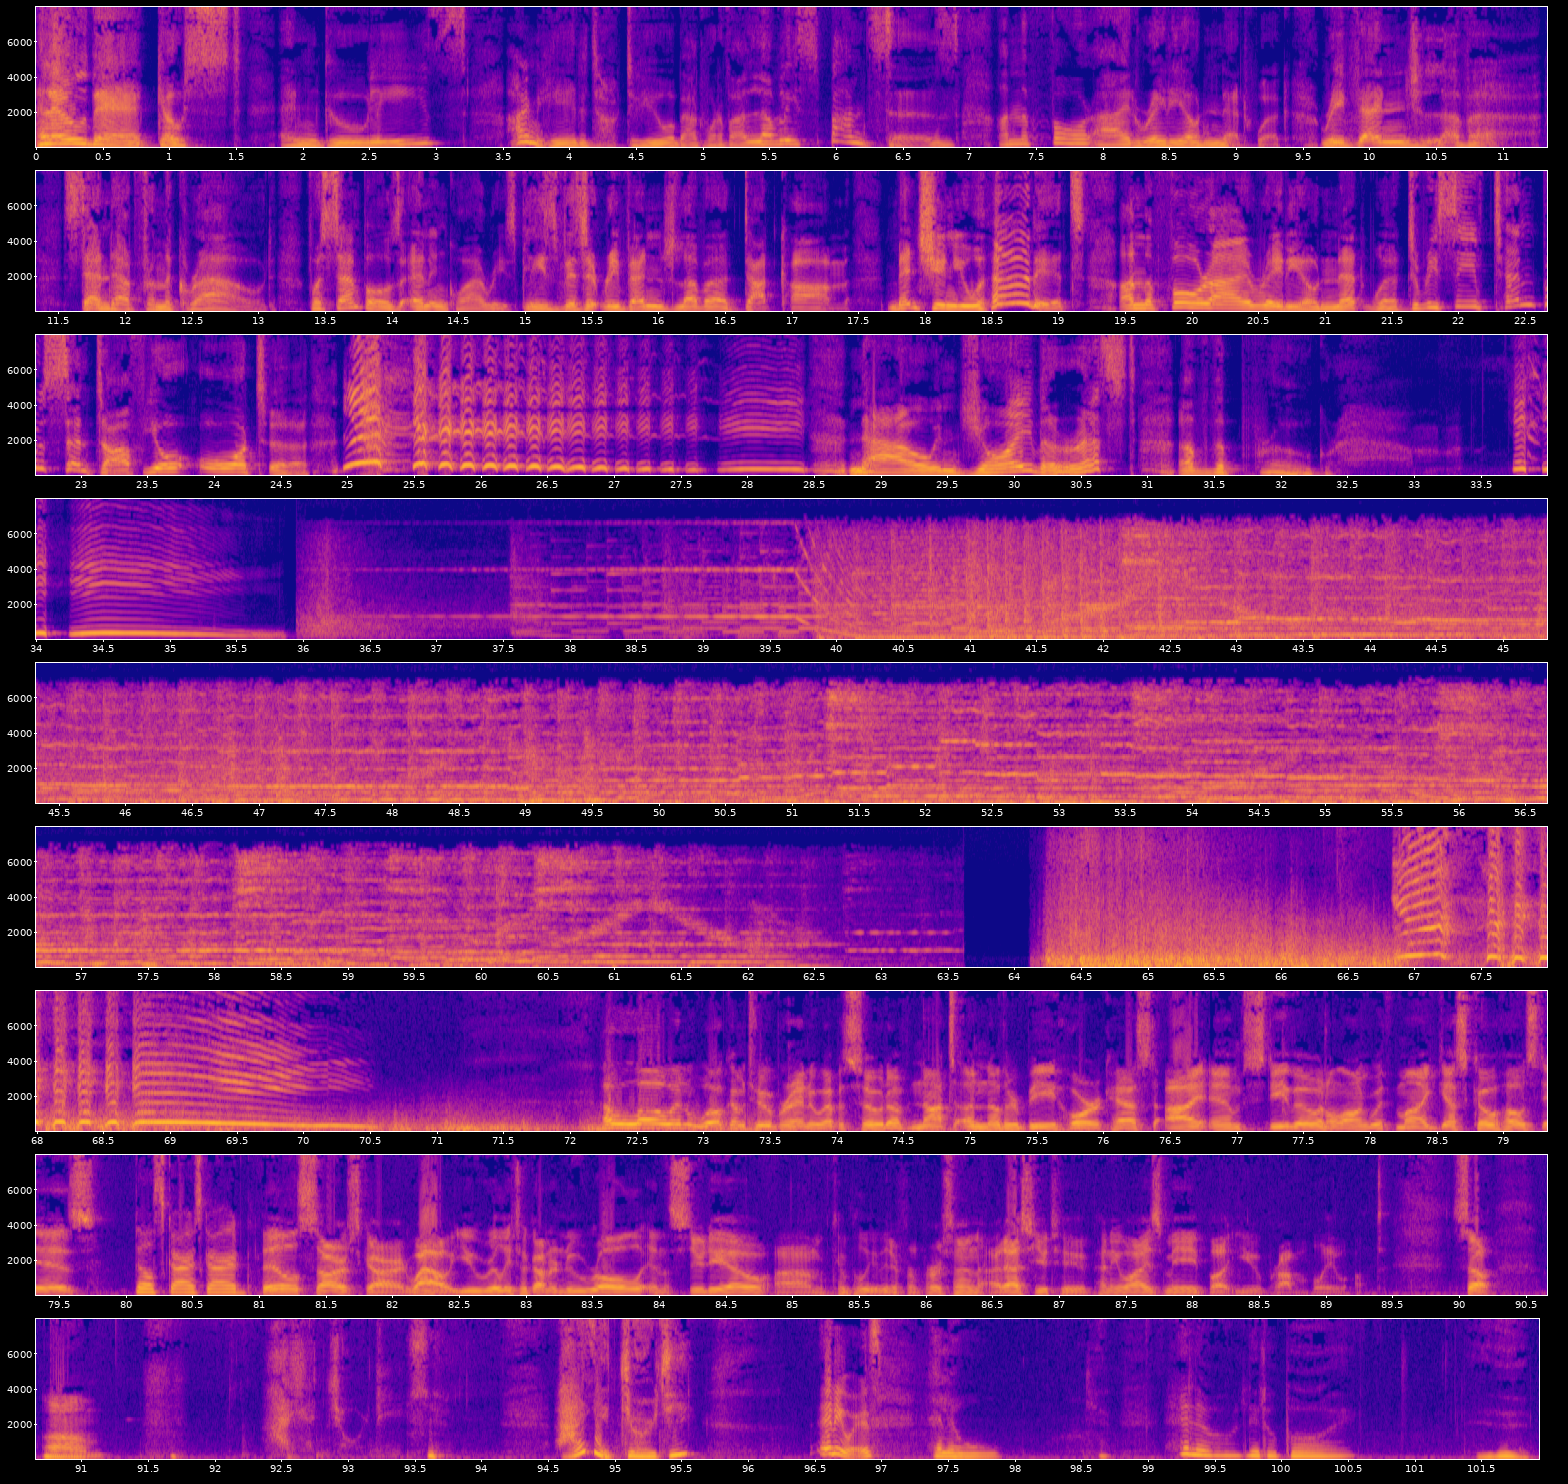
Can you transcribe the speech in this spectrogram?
Hello there, ghost and ghoulies. I'm here to talk to you about one of our lovely sponsors on the Four Eyed Radio Network, Revenge Lover. Stand out from the crowd. For samples and inquiries, please visit revengelover.com. Mention you heard it on the Four Eye Radio Network to receive 10% off your order. now enjoy the rest of the program. Hello and welcome to a brand new episode of Not Another B Horrorcast. I am Stevo, and along with my guest co-host is Bill Skarsgård. Bill Sarsgaard. Wow, you really took on a new role in the studio. Um, completely different person. I'd ask you to Pennywise me, but you probably won't. So, um, Hiya, Georgie. Hiya, Georgie. Anyways, Hello. Hello, little boy.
